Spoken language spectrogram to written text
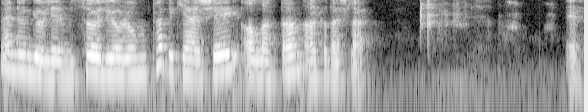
Ben öngörülerimi söylüyorum. Tabii ki her şey Allah'tan arkadaşlar. Evet.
